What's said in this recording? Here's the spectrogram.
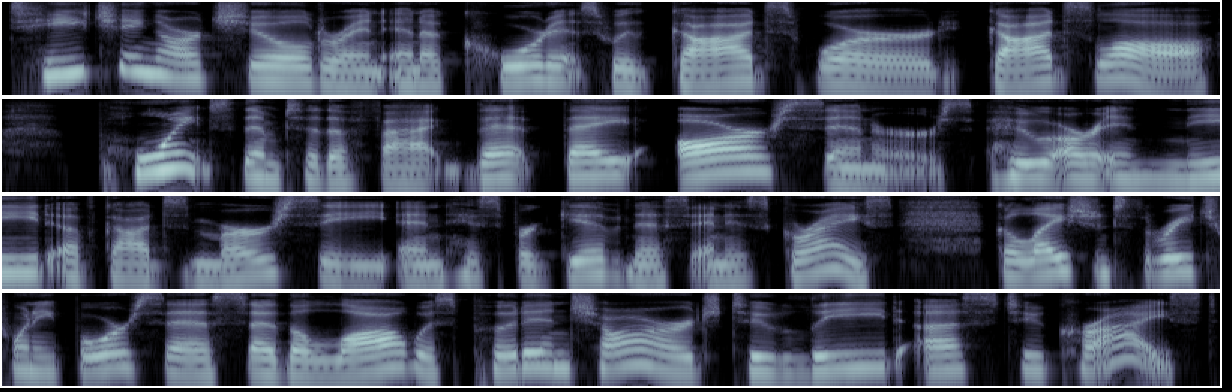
Teaching our children in accordance with God's word, God's law, points them to the fact that they are sinners who are in need of God's mercy and his forgiveness and his grace. Galatians 3:24 says, "So the law was put in charge to lead us to Christ,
